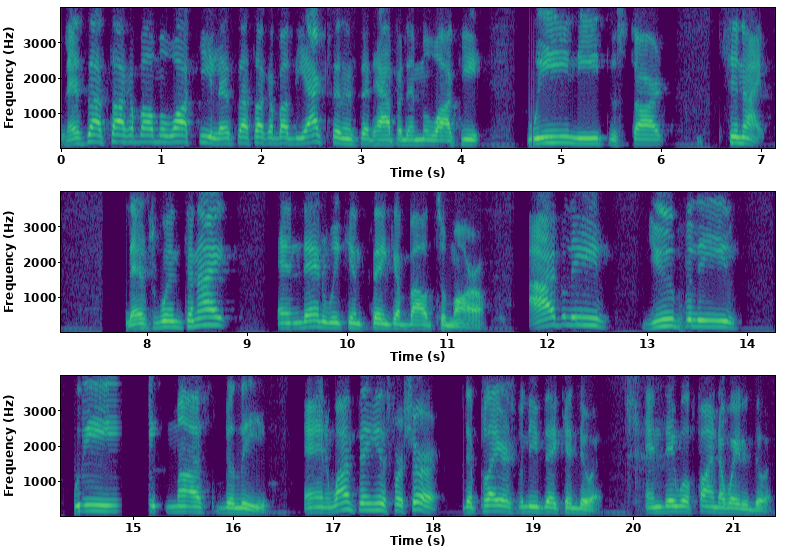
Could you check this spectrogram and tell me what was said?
Let's not talk about Milwaukee. Let's not talk about the accidents that happened in Milwaukee. We need to start tonight. Let's win tonight, and then we can think about tomorrow. I believe, you believe, we must believe. And one thing is for sure the players believe they can do it, and they will find a way to do it.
